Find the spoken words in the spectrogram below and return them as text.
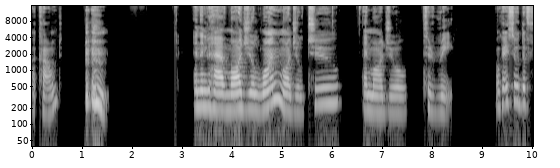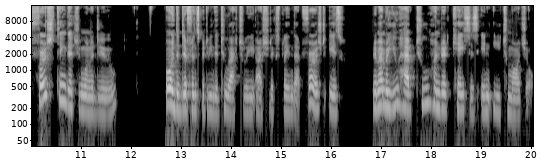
account. And then you have module 1 module 2 and module 3 okay so the first thing that you want to do or the difference between the two actually I should explain that first is remember you have 200 cases in each module.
